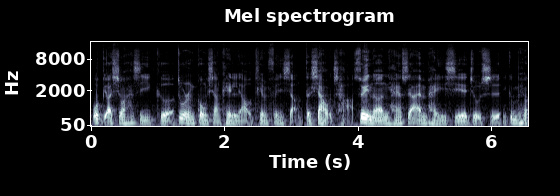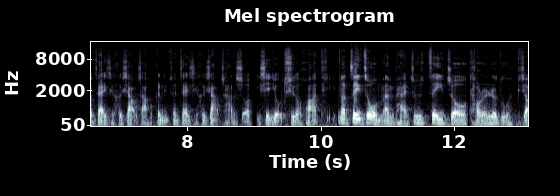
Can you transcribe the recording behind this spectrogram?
我比较希望它是一个多人共享、可以聊天分享的下午茶。所以呢，你还是要安排一些，就是你跟朋友在一起喝下午茶，或跟李专在一起喝下午茶的时候，一些有趣的话题。那这一周我们安排就是这一周讨论热度比较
